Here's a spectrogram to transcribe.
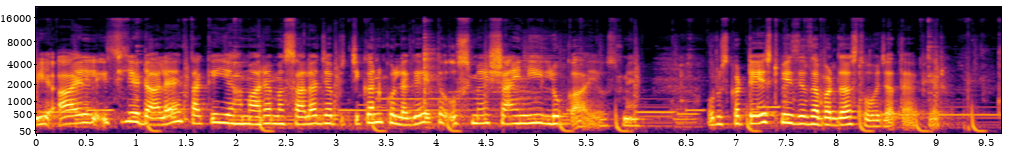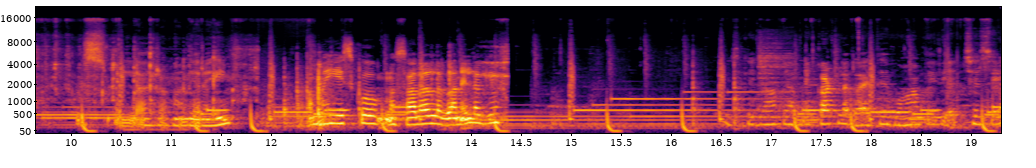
ये ऑयल इसलिए डाला है ताकि ये हमारा मसाला जब चिकन को लगे तो उसमें शाइनी लुक आए उसमें। और उसका टेस्ट भी ज़बरदस्त हो जाता है फिर। रहीम अब मैं इसको मसाला लगाने लगी हूँ। कट लगाए थे, वहाँ पे भी अच्छे से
